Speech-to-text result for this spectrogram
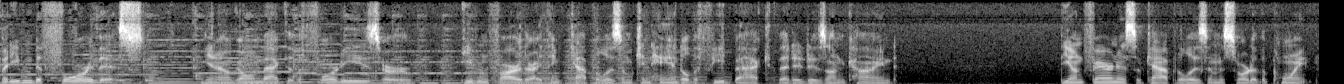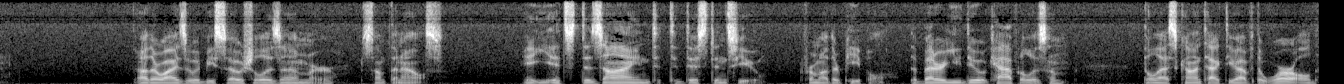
But even before this, you know, going back to the 40s or even farther, I think capitalism can handle the feedback that it is unkind. The unfairness of capitalism is sort of the point. Otherwise, it would be socialism or something else. It, it's designed to distance you from other people the better you do at capitalism, the less contact you have with the world.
